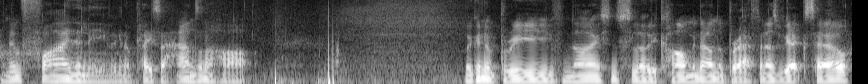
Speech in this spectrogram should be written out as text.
And then finally, we're going to place our hands on our heart. We're going to breathe nice and slowly, calming down the breath. And as we exhale,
